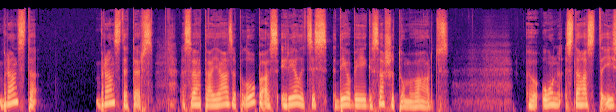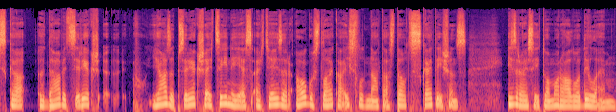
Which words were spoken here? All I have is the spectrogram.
Bransta, Bransteters svētā Jāzepa lūpās ir ielicis dievbijīga sašutuma vārdus un stāstījis, ka Dāvids ir iekš, Jāzeps ir iekšēji cīnījies ar ķeizara augusta laikā izsludinātās tautas skaitīšanas izraisīto morālo dilēmu.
